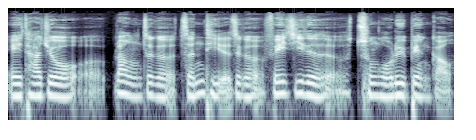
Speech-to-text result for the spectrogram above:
诶，他就呃让这个整体的这个飞机的存活率变高。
